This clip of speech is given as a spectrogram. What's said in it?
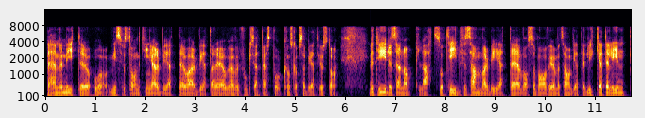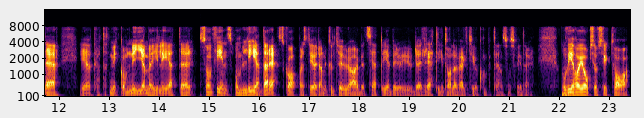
det här med myter och missförstånd kring arbete och arbetare och vi har väl fokuserat mest på kunskapsarbete just då. Betydelsen av plats och tid för samarbete, vad som avgör om ett samarbete är lyckat eller inte. Vi har pratat mycket om nya möjligheter som finns om ledare skapar stödjande kultur och arbetssätt och erbjuder rätt digitala verktyg och kompetens och så vidare. Och vi har ju också försökt ta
